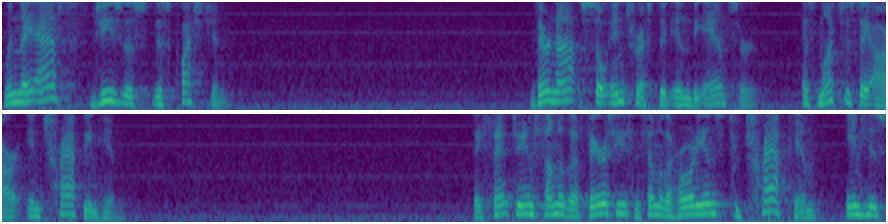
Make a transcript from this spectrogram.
When they ask Jesus this question, they're not so interested in the answer as much as they are in trapping him. They sent to him some of the Pharisees and some of the Herodians to trap him in his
